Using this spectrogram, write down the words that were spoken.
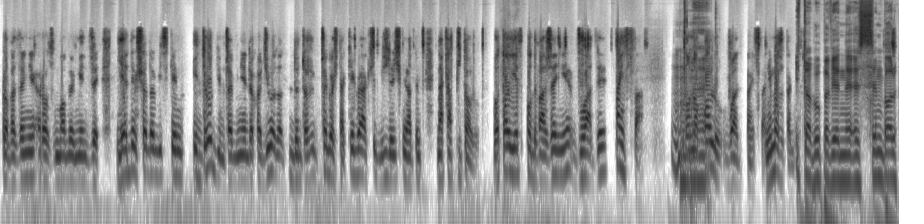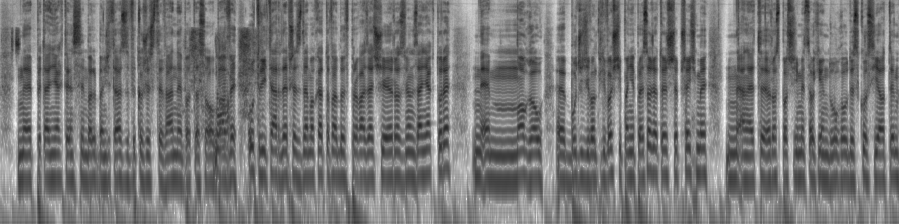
prowadzenie rozmowy między jednym środowiskiem i drugim, żeby nie dochodziło do, do, do czegoś takiego, jak się widzieliśmy na tym na Kapitolu. Bo to jest podważenie władzy państwa, monopolu władzy państwa. Nie może tak być. I to był pewien e, symbol. E, Pytanie, jak ten symbol będzie teraz wykorzystywany, bo to są obawy utylitarne przez demokratów, aby wprowadzać e, rozwiązania, które mogą budzić wątpliwości. Panie profesorze, to jeszcze przejdźmy, ale rozpocznijmy całkiem długą dyskusję o tym,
